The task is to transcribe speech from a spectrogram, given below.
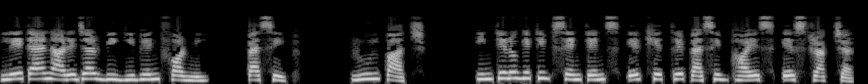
Let an eraser be given for me. Passive. Rule পাঁচ ইন্টেরোগেটিভ সেন্টেন্স এর ক্ষেত্রে প্যাসিভ ভয়েস এর স্ট্রাকচার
